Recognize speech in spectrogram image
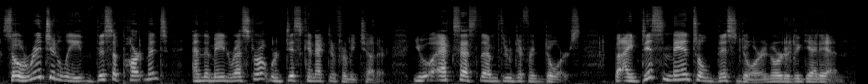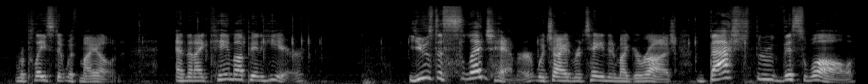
So originally, this apartment and the main restaurant were disconnected from each other. You access them through different doors. But I dismantled this door in order to get in, replaced it with my own. And then I came up in here, used a sledgehammer, which I had retained in my garage, bashed through this wall,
